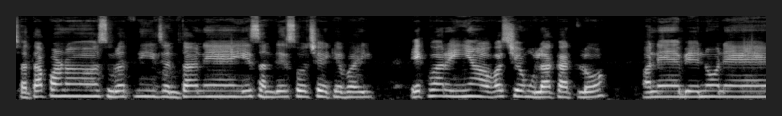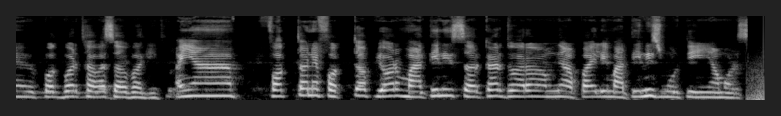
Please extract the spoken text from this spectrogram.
છતાં પણ સુરતની જનતાને એ સંદેશો છે કે ભાઈ, એકવાર અહીંયા અવશ્ય મુલાકાત લો અને બહેનોને પગભર થવા સહભાગી અહીંયા ફક્ત ને ફક્ત પ્યોર માટીની સરકાર દ્વારા અમને અપાયેલી માટીની જ મૂર્તિ અહીંયા મળશે.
